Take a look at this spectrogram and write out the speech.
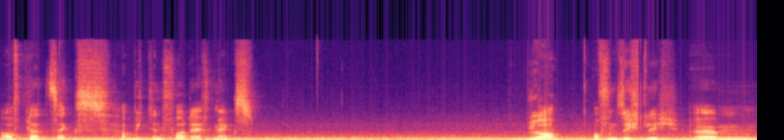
Auf Platz 6 habe ich den Ford F-Max. Ja, offensichtlich. Ähm,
